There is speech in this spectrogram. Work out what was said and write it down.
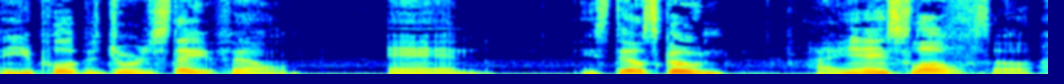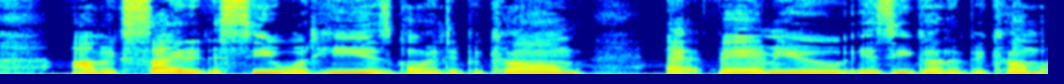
Then you pull up his Georgia State film, and he's still scooting. He ain't slow. So I'm excited to see what he is going to become at FAMU. Is he going to become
